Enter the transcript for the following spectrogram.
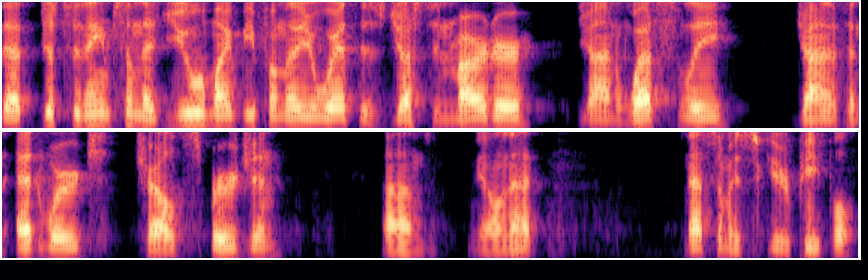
that just to name some that you might be familiar with is Justin Martyr, John Wesley, Jonathan Edwards, Charles Spurgeon. Um, you know, not not some obscure people.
